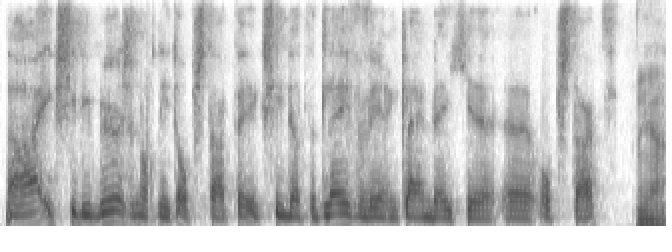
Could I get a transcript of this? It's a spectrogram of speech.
Nou, ik zie die beurzen nog niet opstarten. Ik zie dat het leven weer een klein beetje uh, opstart. Ja.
